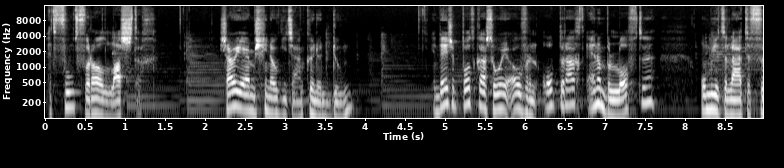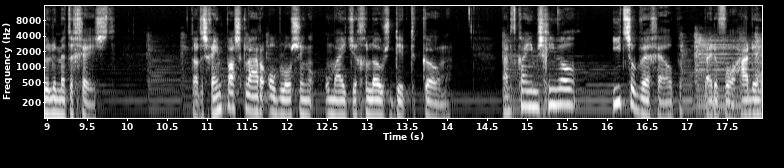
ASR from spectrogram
het voelt vooral lastig. Zou je er misschien ook iets aan kunnen doen? In deze podcast hoor je over een opdracht en een belofte om je te laten vullen met de geest. Dat is geen pasklare oplossing om uit je geloofsdip te komen, maar het kan je misschien wel iets op weg helpen bij de volharding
